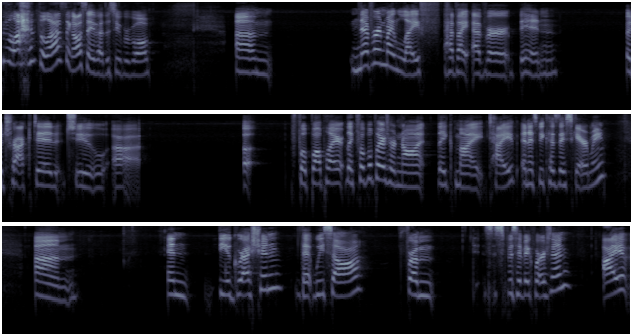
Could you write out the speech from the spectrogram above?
The la- the last thing I'll say about the Super Bowl um, never in my life have I ever been attracted to uh, a football player. Like football players are not like my type, and it's because they scare me. Um, and the aggression that we saw from specific person, I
